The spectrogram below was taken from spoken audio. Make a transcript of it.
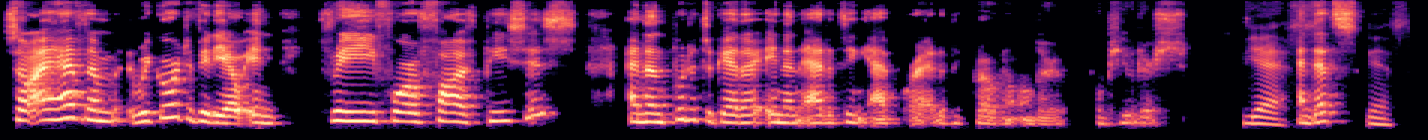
So i have them record the video in three four or five pieces and then put it together in an editing app or editing program on their computers. Yes. And that's yes.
